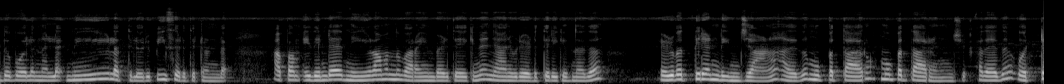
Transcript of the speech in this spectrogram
ഇതുപോലെ നല്ല നീളത്തിലൊരു പീസ് എടുത്തിട്ടുണ്ട്. അപ്പം ഇതിന്റെ നീളമെന്ന് പറയുമ്പോഴത്തേക്കിന് ഞാനിവിടെ എടുത്തിരിക്കുന്നത് എഴുപത്തിരണ്ട് ഇഞ്ചാണ് അതായത് മുപ്പത്താറും മുപ്പത്താറ് ഇഞ്ച് അതായത് ഒറ്റ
